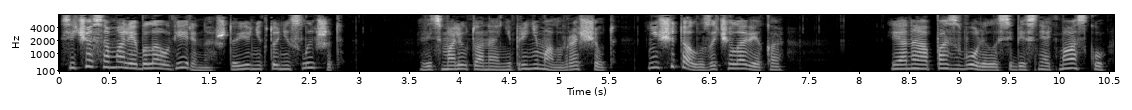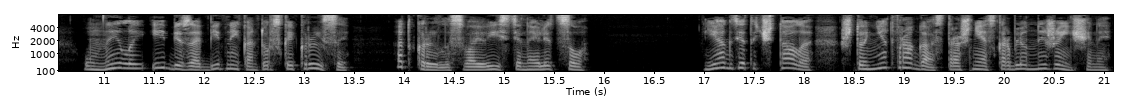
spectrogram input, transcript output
Сейчас Амалия была уверена, что ее никто не слышит, ведь Малюту она не принимала в расчет, не считала за человека. И она позволила себе снять маску унылой и безобидной конторской крысы, открыла свое истинное лицо — я где-то читала, что нет врага страшнее оскорбленной женщины.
